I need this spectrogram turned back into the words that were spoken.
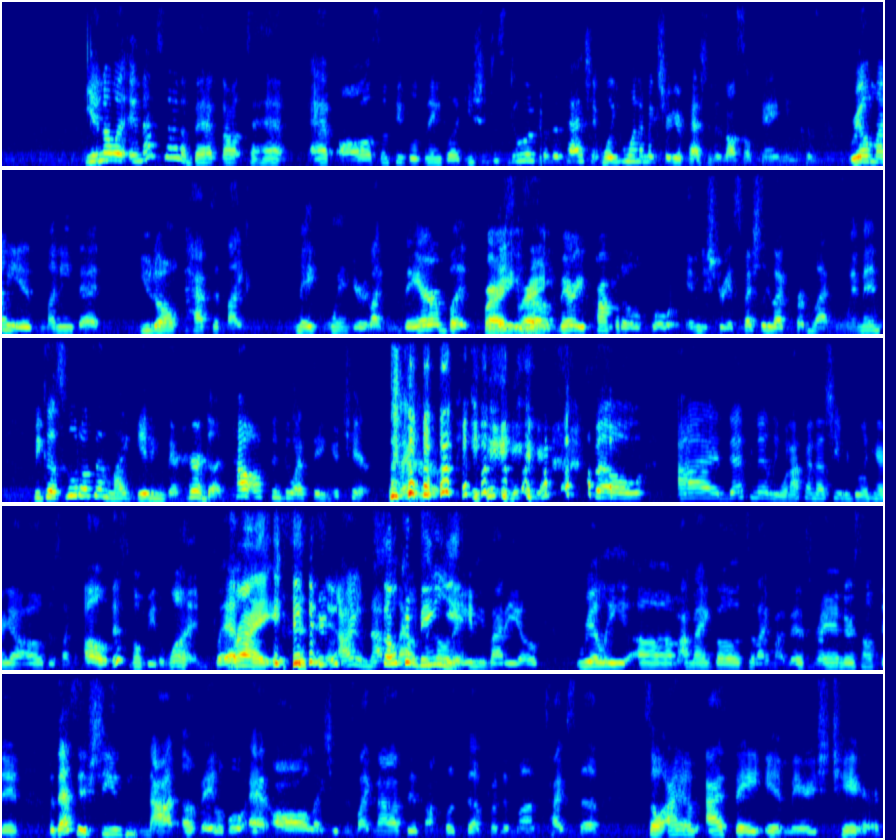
You know what? And that's not a bad thought to have at all. Some people think like you should just do it for the passion. Well, you want to make sure your passion is also paying you because real money is money that you don't have to like make when you're like there. But Right, this is a very profitable industry, especially like for Black women. Because who doesn't like getting their hair done? How often do I stay in your chair? So I definitely when I found out she was doing hair, y'all, I was just like, oh, this is gonna be the one forever. Right. I am not So allowed to go convenient. to anybody else. Really, um, I might go to like my best friend or something, but that's if she's not available at all. Like she's just like, nah, sis, I'm booked up for the month type stuff. So I am, I stay in Mary's chair.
